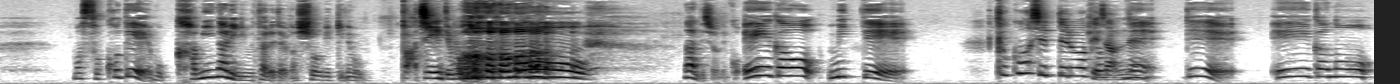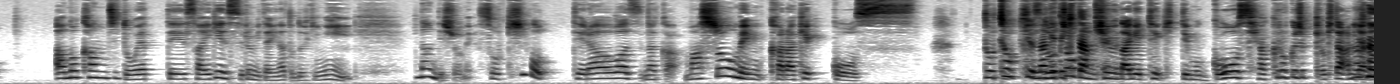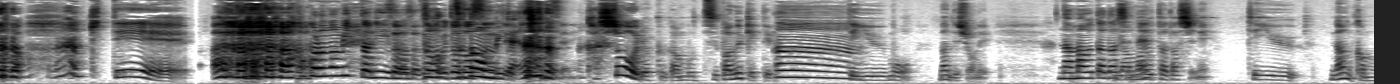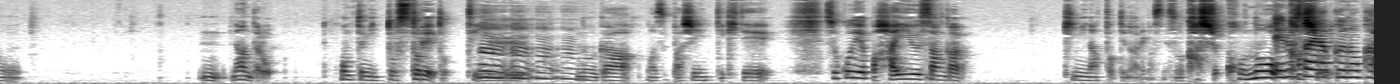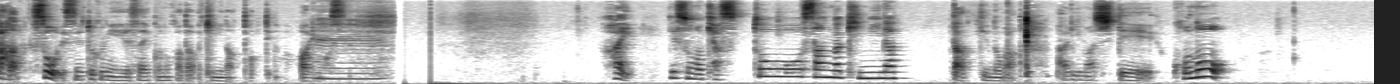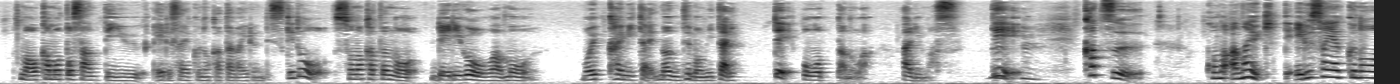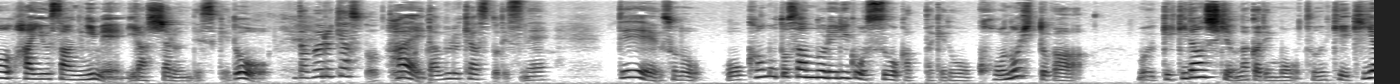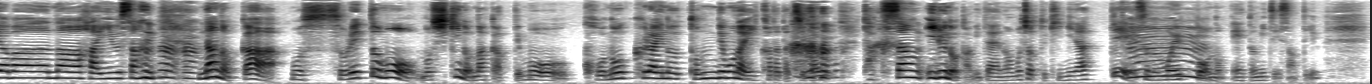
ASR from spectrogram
まあ、そこでもう雷に打たれたような衝撃でもうバチンってもう なんでしょうね。こう映画を見て曲は知ってるわけじゃんね。で映画のあの感じどうやって再現するみたいになった時に何でしょうね。そう規模てらわずなんか真正面から結構すド直球投げてきたみたいなド直球投げてきてもうゴース160キロきたみたいなのが来て心のミットにもうそうそうそうズズドンみたいな。歌唱力がもうずば抜けてる。うん。っていう、もうなんでしょうね。生歌だし生ね歌だしね。っていうなんかもう、うん、なんだろう。本当にドストレートっていうのがまずバシンってきてそこでやっぱ俳優さんが気になったっていうのはありますね。その歌手このエルサ役の方。あそうですね。特にエルサ役の方が気になったっていうのがありますはいでそのキャストさんが気になったっていうのがありましてこの、まあ、岡本さんっていうエルサ役の方がいるんですけどその方の「レリゴー」はもうもう一回見たい何でも見たいって思ったのはあります。で、うんかつこの「アナ雪」ってエルサ役の俳優さん2名いらっしゃるんですけどダブルキャストはいダブルキャストですね。でその岡本さんの「レリゴー」すごかったけどこの人がもう劇団四季の中でもその激ヤバな俳優さんなのかもうそれとももう四季の中ってもうこのくらいのとんでもない方たちが たくさんいるのかみたいなのもちょっと気になってうん。そのもう一方の、えー、と三井さんっていう、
